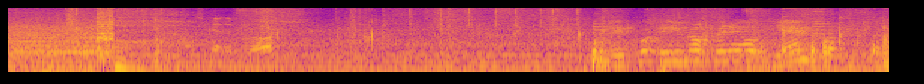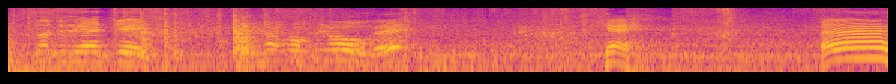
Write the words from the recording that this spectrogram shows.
Let's get the brush. Are you, put- are you roughing it up, Jim? Go to the edges. You're not roughing all of it? Okay. Uh,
